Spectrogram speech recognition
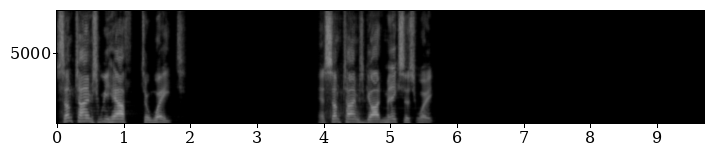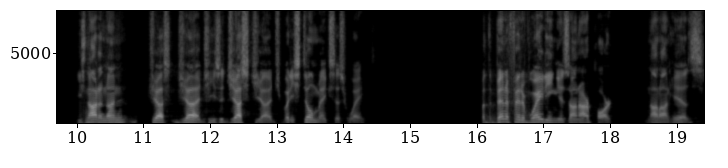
Sometimes we have to wait. And sometimes God makes us wait. He's not an unjust judge, He's a just judge, but He still makes us wait. But the benefit of waiting is on our part, not on His.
